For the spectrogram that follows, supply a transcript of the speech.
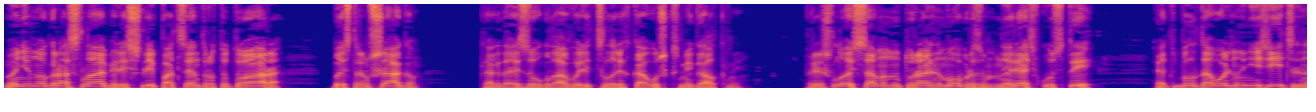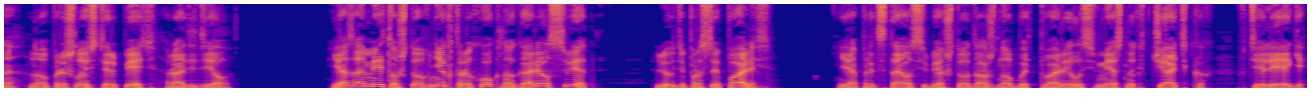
Мы немного расслабились, шли по центру тротуара, быстрым шагом, когда из-за угла вылетела легковушка с мигалками. Пришлось самым натуральным образом нырять в кусты. Это было довольно унизительно, но пришлось терпеть ради дела. Я заметил, что в некоторых окнах горел свет. Люди просыпались. Я представил себе, что должно быть творилось в местных чатиках, в телеге.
